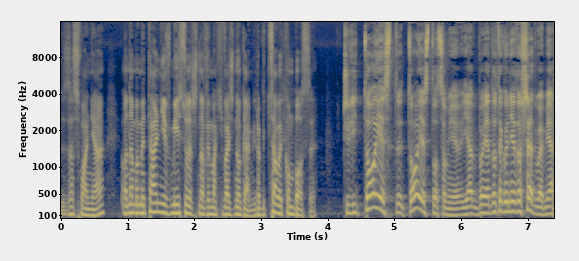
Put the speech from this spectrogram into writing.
zasłania. Ona momentalnie w miejscu zaczyna wymachiwać nogami, robić całe kombosy. Czyli to jest, to jest to, co mnie. Ja, bo ja do tego nie doszedłem. Ja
